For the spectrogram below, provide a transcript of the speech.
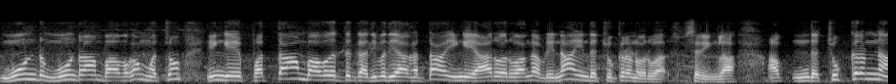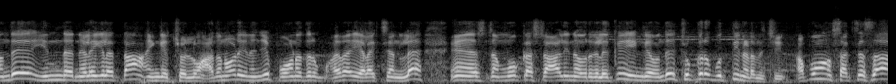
மூன்று மூன்றாம் பாவகம் மற்றும் இங்கே பத்தாம் பாவகத்துக்கு அதிபதியாகத்தான் இங்கே யார் வருவாங்க அப்படின்னா இந்த சுக்கரன் வருவார். சரிங்களா? அப் இந்த சுக்கரன் வந்து இந்த நிலைகளை தான் இங்கே சொல்லும். அதனோடு இணைஞ்சு போனது எலெக்ஷனில் மு க ஸ்டாலின் அவர்களுக்கு இங்கே வந்து சுக்கர புத்தி நடந்துச்சு. அப்போ சக்ஸஸாக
